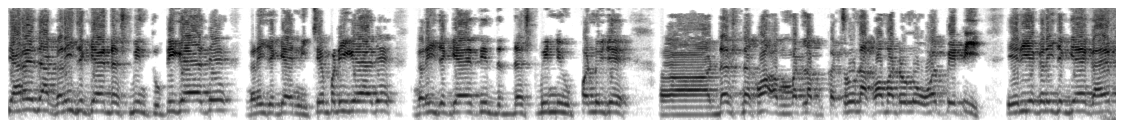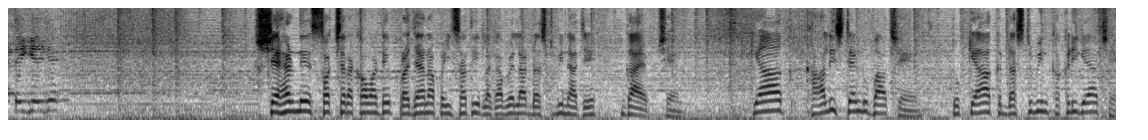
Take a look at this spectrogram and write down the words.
ત્યારે જ આ ઘણી જગ્યાએ ડસ્ટબિન તૂટી ગયા છે, ઘણી જગ્યાએ નીચે પડી ગયા છે, ઘણી જગ્યાએથી ડસ્ટબિનની ઉપરનું જે ડસ્ટ નાખવા, મતલબ કચરો નાખવા માટેનું હોય પેટી, એરિયા ઘણી જગ્યાએ ગાયબ થઈ ગઈ છે. શહેરને સ્વચ્છ રાખવા માટે પ્રજાના પૈસાથી લગાવેલા ડસ્ટબિન આજે ગાયબ છે. ક્યાંક ખાલી સ્ટેન્ડ ઊભા છે, તો ક્યાંક ડસ્ટબિન ખખડી ગયા છે.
